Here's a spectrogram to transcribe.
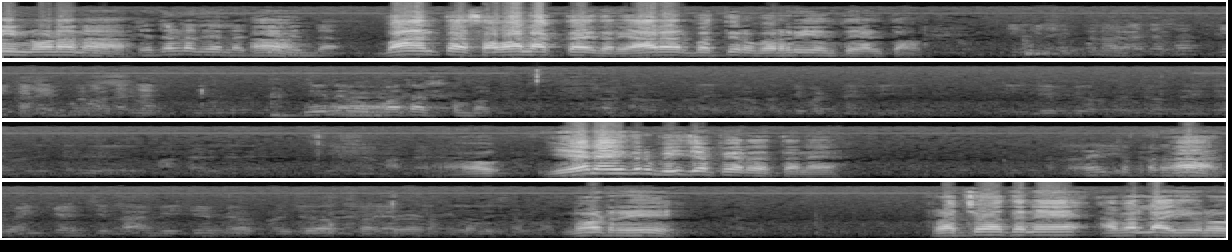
ನೀನ್ ನೋಡೋಣ. ಬಾ ಅಂತ ಸವಾಲ್ ಆಗ್ತಾ ಇದಾರೆ ಯಾರ್ಯಾರು ಬರ್ತಿರೋ ಬರ್ರಿ ಅಂತ ಹೇಳ್ತಾವ್ರು. ಏನೇ. ಇದ್ರು ಬಿಜೆಪಿ ಇರೋದು ತಾನೆ. ನೋಡ್ರಿ. ಪ್ರಚೋದನೆ, ಅವೆಲ್ಲ ಇವರು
